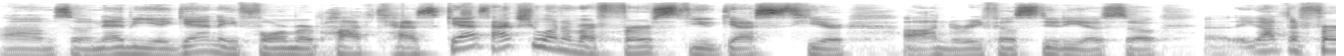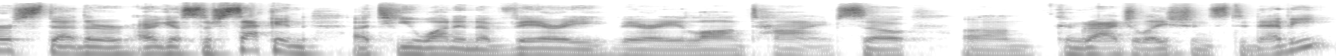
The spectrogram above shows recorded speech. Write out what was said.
Um, so Nebi again, a former podcast guest, actually one of our first few guests here uh, on the Refill Studio. So uh, they got the first, uh, their I guess their second uh, T1 in a very very long time. So um, congratulations to Nebi.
